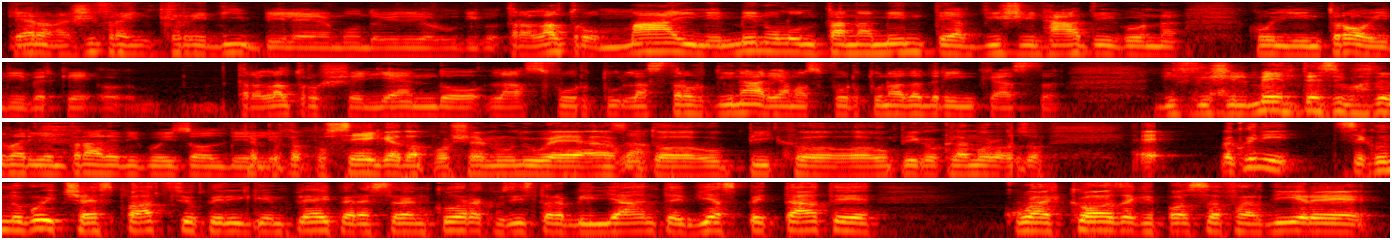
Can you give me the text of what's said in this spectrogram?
che era una cifra incredibile nel mondo videoludico. Tra l'altro, mai nemmeno lontanamente avvicinati con, con gli introiti, perché oh, tra l'altro scegliendo la, sfortu- la straordinaria ma sfortunata Dreamcast difficilmente esatto. si poteva rientrare di quei soldi. Che purtroppo Sega dopo Shenmue 2 ha esatto. avuto un picco, un picco clamoroso. Eh, ma quindi secondo voi c'è spazio per il gameplay per essere ancora così strabiliante? Vi aspettate qualcosa che possa far dire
